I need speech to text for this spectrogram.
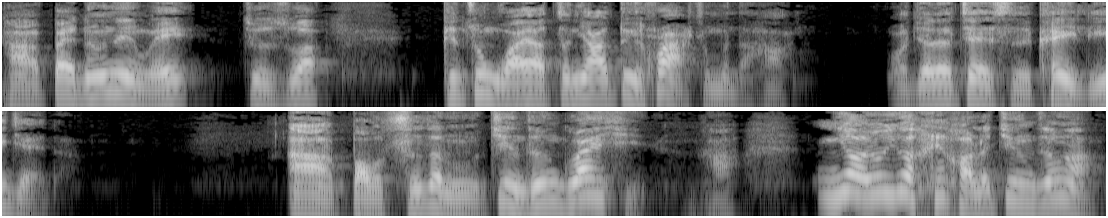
啊，拜登认为就是说跟中国要增加对话什么的哈，我觉得这是可以理解的，啊，保持这种竞争关系啊，你要有一个很好的竞争啊。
